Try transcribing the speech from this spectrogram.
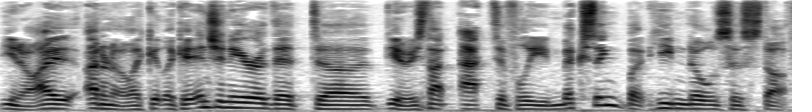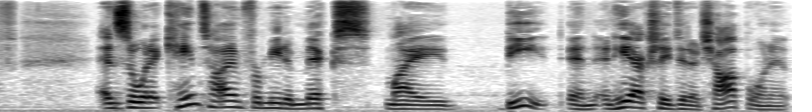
you know I, I don't know like like an engineer that uh, you know he's not actively mixing but he knows his stuff and so when it came time for me to mix my beat and and he actually did a chop on it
